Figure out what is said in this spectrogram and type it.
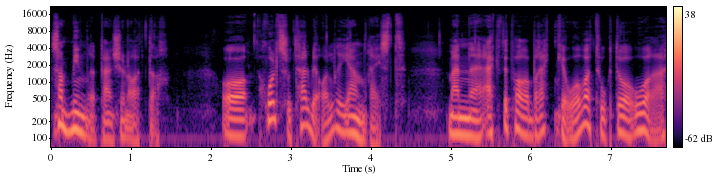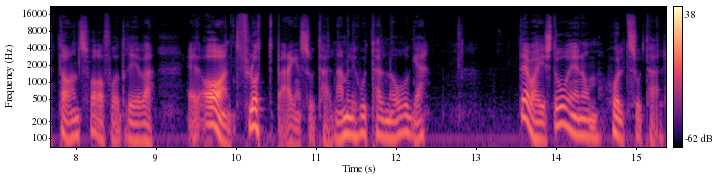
samt mindre pensjonater. Og Holts hotell ble aldri gjenreist, men eh, ekteparet Brekke overtok da året etter ansvaret for å drive et annet flott bergenshotell, nemlig Hotell Norge. Det var historien om Holts hotell.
